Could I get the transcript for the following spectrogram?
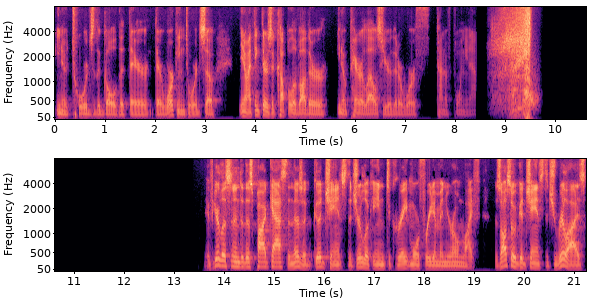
you know towards the goal that they're they're working towards. So you know i think there's a couple of other you know parallels here that are worth kind of pointing out if you're listening to this podcast then there's a good chance that you're looking to create more freedom in your own life there's also a good chance that you realize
